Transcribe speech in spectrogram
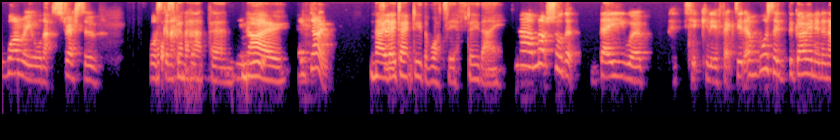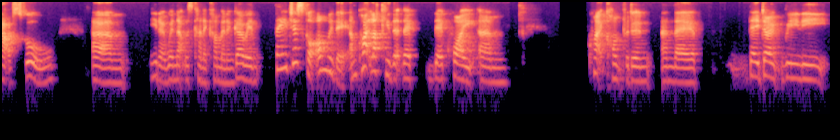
worry or that stress of what's, what's going to happen. No, they don't. No, so, they don't do the what if, do they? No, I'm not sure that they were particularly affected. And also the going in and out of school, um, you know when that was kind of coming and going they just got on with it. I'm quite lucky that they're they're quite um quite confident and they're they don't really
